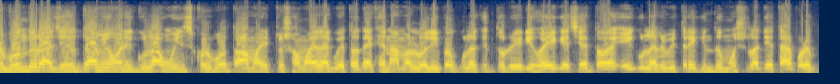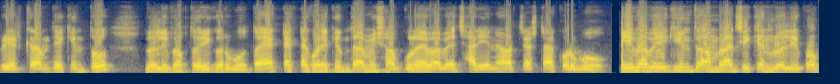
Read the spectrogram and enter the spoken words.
আর বন্ধুরা, যেহেতু আমি অনেকগুলা উইন্স করব, তো আমার একটু সময় লাগবে। তো দেখেন, আমার ললিপপগুলো কিন্তু রেডি হয়ে গেছে। তো এইগুলার ভিতরে কিন্তু মশলা দিয়ে, তারপরে ব্রেড ক্রাম দিয়ে কিন্তু ললিপপ তৈরি করব। তো একটা একটা করে কিন্তু আমি সবগুলো এভাবে ছাড়িয়ে নেওয়ার চেষ্টা করব। এইভাবেই কিন্তু আমরা চিকেন ললিপপ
